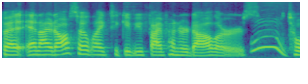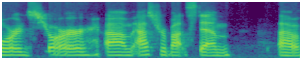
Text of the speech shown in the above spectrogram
but and I'd also like to give you five hundred dollars towards your um, Astrobot STEM uh,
